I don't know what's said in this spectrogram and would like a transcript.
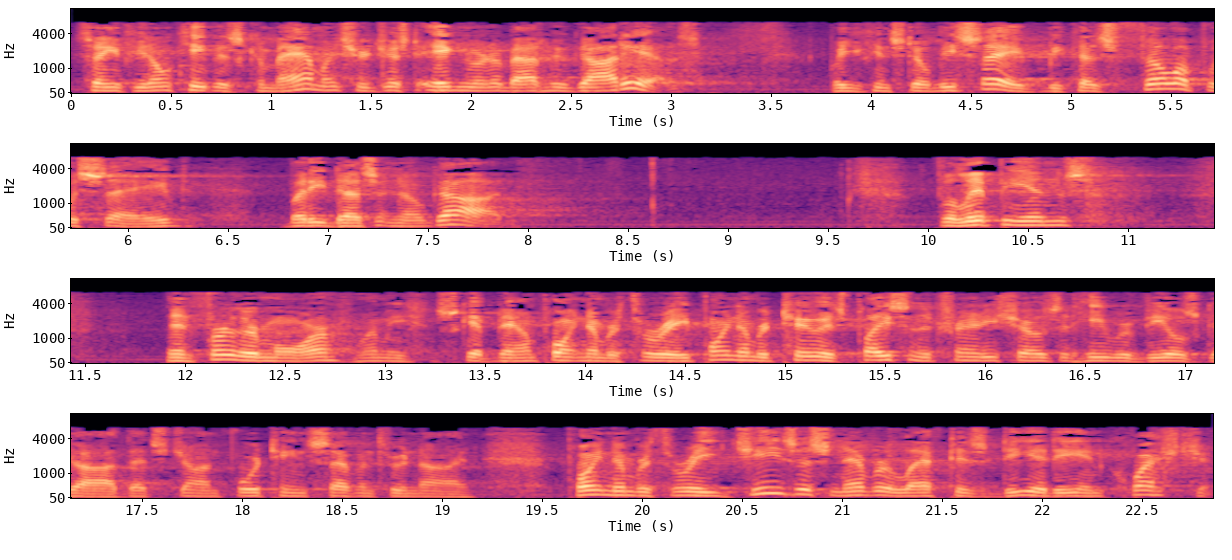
It's saying if you don't keep His commandments, you're just ignorant about who God is. But you can still be saved because Philip was saved, but he doesn't know God. Philippians. Then furthermore, let me skip down. Point number three. Point number two, his place in the Trinity shows that he reveals God. That's John 14, 7 through 9. Point number three, Jesus never left his deity in question.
